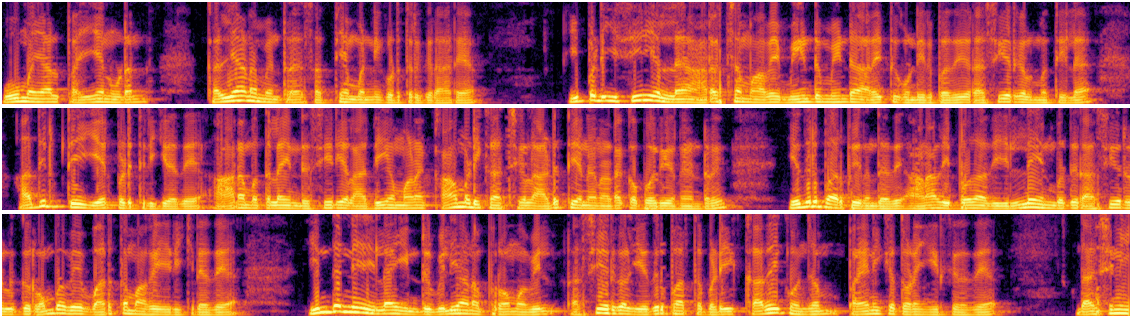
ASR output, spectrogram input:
ஊமையால் பையனுடன் கல்யாணம் என்ற சத்தியம் பண்ணி கொடுத்திருக்கிறாரு. இப்படி சீரியலில் அரைச்சமாவே மீண்டும் மீண்டும் அரைத்து கொண்டிருப்பது ரசிகர்கள் மத்தியில் அதிருப்தியை ஏற்படுத்தியிருக்கிறது. ஆரம்பத்தில் இந்த சீரியல் அதிகமான காமெடி காட்சிகள் அடுத்து என்ன நடக்கப் போகிறது என்று எதிர்பார்ப்பு இருந்தது. ஆனால் இப்போது அது இல்லை என்பது ரசிகர்களுக்கு ரொம்பவே வருத்தமாக இருக்கிறது. இந்த நிலையில் இன்று வெளியான புரோமோவில் ரசிகர்கள் எதிர்பார்த்தபடி கதை கொஞ்சம் பயணிக்க தொடங்கியிருக்கிறது. தர்ஷினி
